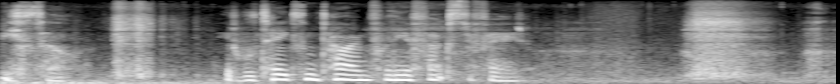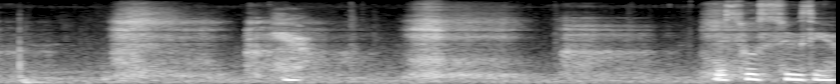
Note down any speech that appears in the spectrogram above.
Be still. It will take some time for the effects to fade. Here. This will soothe you.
